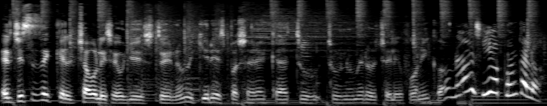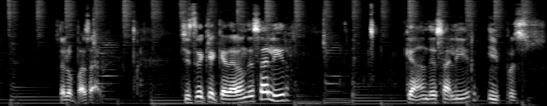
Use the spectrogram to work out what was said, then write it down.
El chiste es de que el chavo le dice, oye, este, ¿no me quieres pasar acá tu, tu número telefónico? No, sí, apúntalo. Se lo pasaron. Chiste que quedaron de salir. Quedan de salir y pues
